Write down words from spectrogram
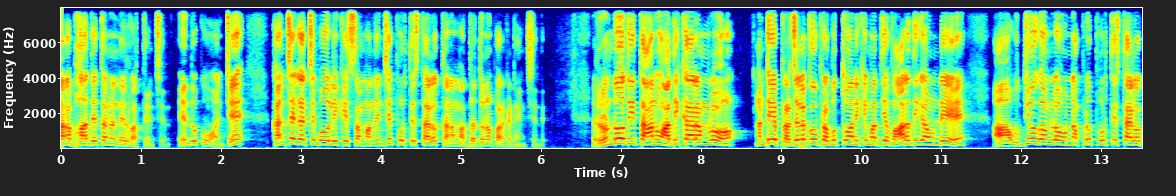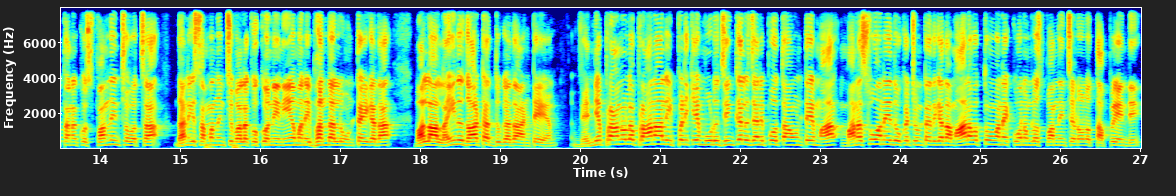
తన బాధ్యతను నిర్వర్తించింది. ఎందుకు అంటే కంచగచ్చిబౌలికి సంబంధించి పూర్తి స్థాయిలో తన మద్దతును ప్రకటించింది. రెండోది తాను అధికారంలో అంటే ప్రజలకు ప్రభుత్వానికి మధ్య వారధిగా ఉండే ఆ ఉద్యోగంలో ఉన్నప్పుడు పూర్తి స్థాయిలో తనకు స్పందించవచ్చా? దానికి సంబంధించి వాళ్ళకు కొన్ని నియమ నిబంధనలు ఉంటాయి కదా. వాళ్ళు ఆ లైన్ దాటద్దు కదా అంటే వన్యప్రాణుల ప్రాణాలు ఇప్పటికే మూడు జింకలు చనిపోతూ ఉంటే మా మనసు అనేది ఒకటి ఉంటుంది కదా. మానవత్వం అనే కోణంలో స్పందించడంలో తప్పేంది?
